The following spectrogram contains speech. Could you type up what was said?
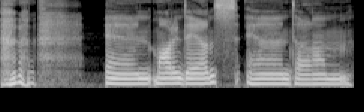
and modern dance and um,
